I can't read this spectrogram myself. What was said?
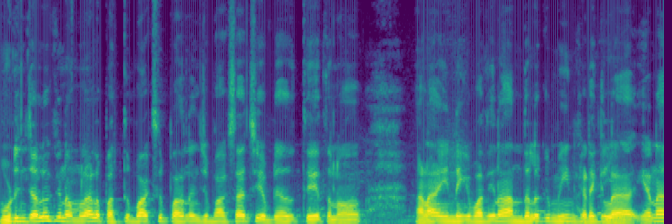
முடிஞ்ச அளவுக்கு நம்மளால் பத்து பாக்ஸு பதினஞ்சு பாக்ஸ் ஆச்சு எப்படியாவது தேற்றணும் ஆனால் இன்றைக்கி பார்த்தீங்கன்னா அந்தளவுக்கு மீன் கிடைக்கல. ஏன்னா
